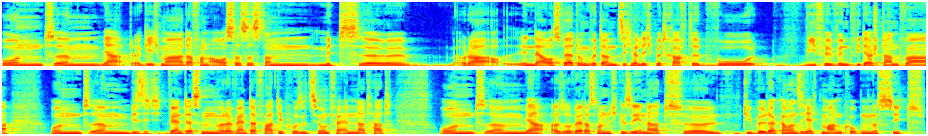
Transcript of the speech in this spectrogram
und ähm, ja, da gehe ich mal davon aus, dass es dann mit äh, oder in der Auswertung wird dann sicherlich betrachtet, wo wie viel Windwiderstand war und ähm, wie sich währenddessen oder während der Fahrt die Position verändert hat. Und ähm, ja, also wer das noch nicht gesehen hat, äh, die Bilder kann man sich echt mal angucken. Das sieht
